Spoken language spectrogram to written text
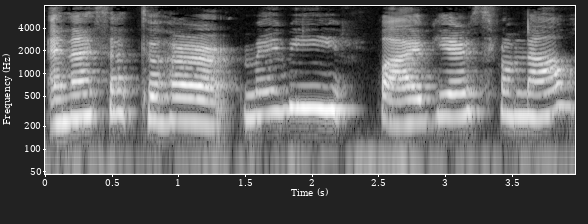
And I said to her, maybe five years from now.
